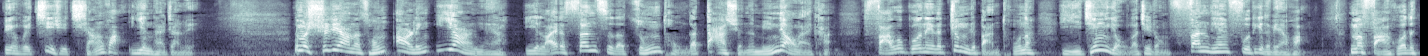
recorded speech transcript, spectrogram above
并会继续强化印太战略。那么实际上呢，从二零一二年啊以来的三次的总统的大选的民调来看，法国国内的政治版图呢已经有了这种翻天覆地的变化。那么法国的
